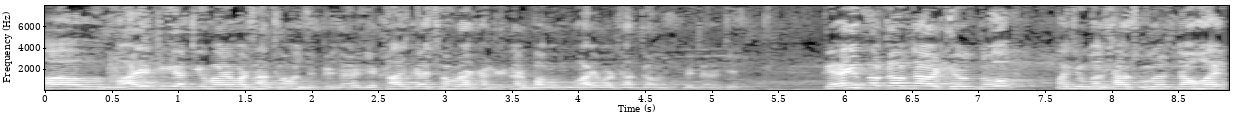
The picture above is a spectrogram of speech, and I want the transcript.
ભારેથી અતિ ભારે વરસાદ થવાની શક્યતા છે ખાસ કરી સૌરાષ્ટ્રના કેટલાક ભાગોમાં ભારે વરસાદ થવાની શક્યતા છે કેરી પકવનાર ખેડૂતો, પછી વલસાડ સુરતના હોય,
